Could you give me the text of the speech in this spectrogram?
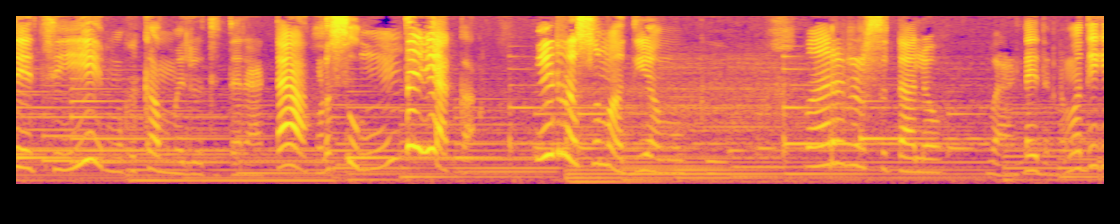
ചേച്ചി നമുക്ക് കമ്മലൂത്തി തരാട്ടാ. നമ്മളെ സുന്ദരിയാക്കാം. ഈ ഡ്രസ്സ് മതിയാ നമുക്ക് വേറെ ഡ്രസ് ഇട്ടാലോ? വേണ്ട ഇതന്നെ മതി.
